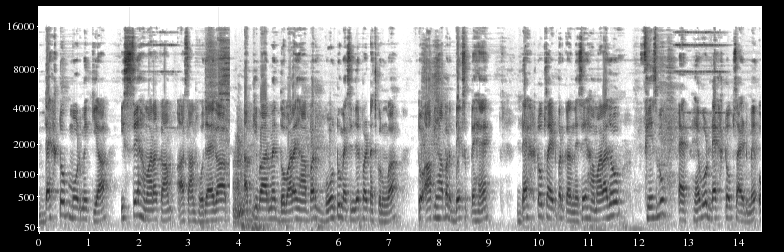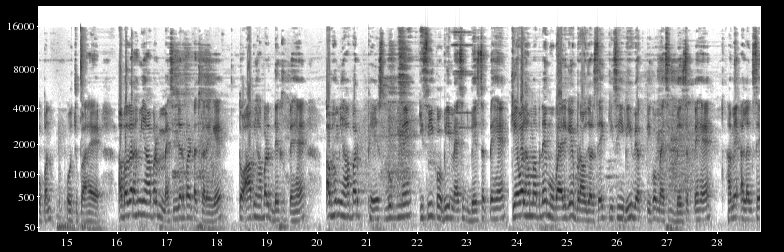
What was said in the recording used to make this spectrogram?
डेस्कटॉप मोड में किया, इससे हमारा काम आसान हो जाएगा। अब की बार मैं दोबारा यहाँ पर गो टू मैसेंजर पर टच करूँगा। तो आप यहाँ पर देख सकते हैं डेस्कटॉप साइट पर करने से हमारा जो फेसबुक ऐप है, वो डेस्कटॉप साइट में ओपन हो चुका है। अब अगर हम यहाँ पर मैसेंजर पर टच करेंगे तो आप यहाँ पर देख सकते हैं, अब हम यहाँ पर फेसबुक में किसी को भी मैसेज भेज सकते हैं। केवल हम अपने मोबाइल के ब्राउज़र से किसी भी व्यक्ति को मैसेज भेज सकते हैं। हमें अलग से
